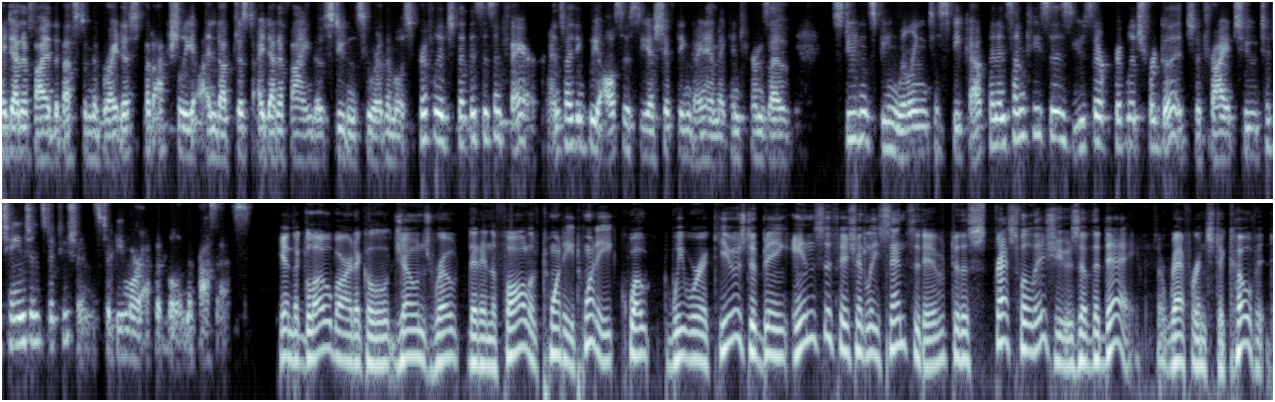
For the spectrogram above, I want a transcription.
identify the best and the brightest, but actually end up just identifying those students who are the most privileged, that this isn't fair. And so I think we also see a shifting dynamic in terms of students being willing to speak up and in some cases use their privilege for good to try to to change institutions to be more equitable in the process. In the Globe article, Jones wrote that in the fall of 2020, quote, we were accused of being insufficiently sensitive to the stressful issues of the day, a reference to COVID.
